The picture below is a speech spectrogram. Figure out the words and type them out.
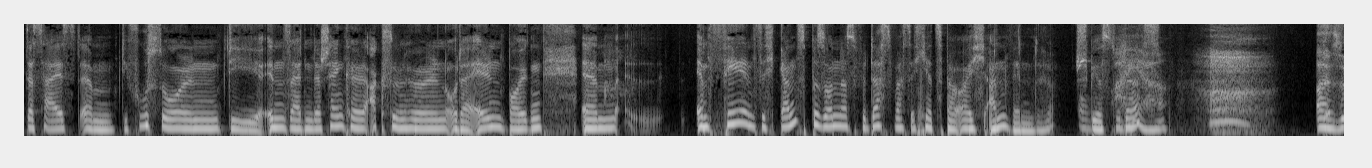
Das heißt, ähm, die Fußsohlen, die Innenseiten der Schenkel, Achselhöhlen oder Ellenbeugen ähm, äh, empfehlen sich ganz besonders für das, was ich jetzt bei euch anwende. Spürst du das? Ja. Also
